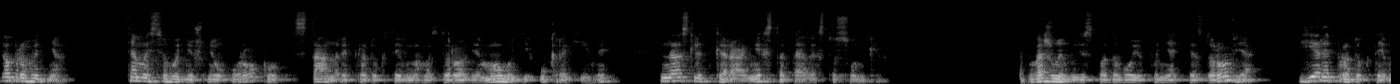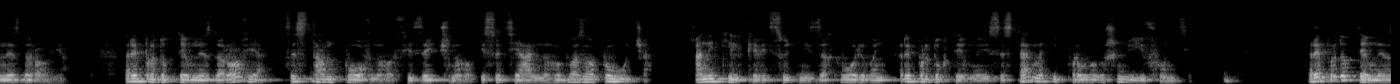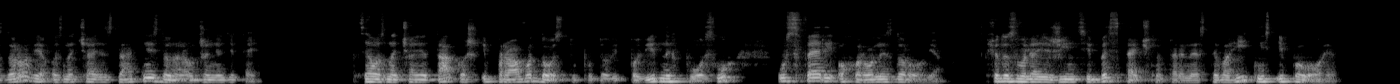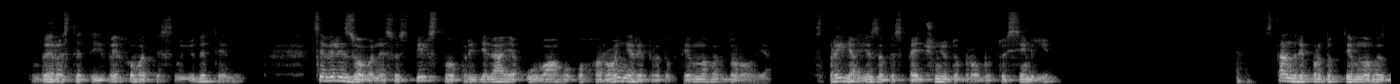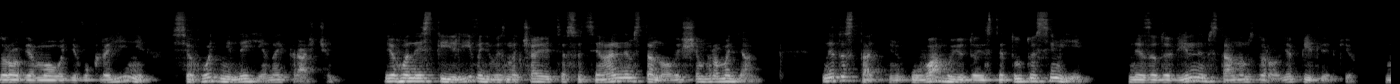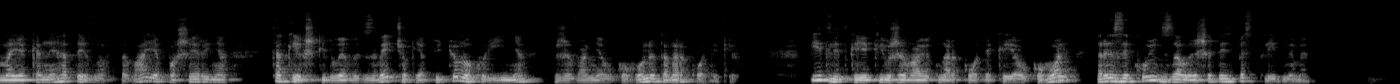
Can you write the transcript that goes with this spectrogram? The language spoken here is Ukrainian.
Доброго дня! Тема сьогоднішнього уроку стан репродуктивного здоров'я молоді України, наслідки ранніх статевих стосунків. Важливою складовою поняття здоров'я є репродуктивне здоров'я. Репродуктивне здоров'я це стан повного фізичного і соціального благополуччя, а не тільки відсутність захворювань репродуктивної системи і порушень її функцій. Репродуктивне здоров'я означає здатність до народження дітей. Це означає також і право доступу до відповідних послуг у сфері охорони здоров'я, що дозволяє жінці безпечно перенести вагітність і пологи, виростити і виховати свою дитину. Цивілізоване суспільство приділяє увагу охороні репродуктивного здоров'я, сприяє забезпеченню добробуту сім'ї. Стан репродуктивного здоров'я молоді в Україні сьогодні не є найкращим. Його низький рівень визначається соціальним становищем громадян, недостатньою увагою до інституту сім'ї, незадовільним станом здоров'я підлітків, на яке негативно впливає поширення таких шкідливих звичок, як тютюнокуріння, вживання алкоголю та наркотиків. Підлітки, які вживають наркотики і алкоголь, ризикують залишитись безплідними.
